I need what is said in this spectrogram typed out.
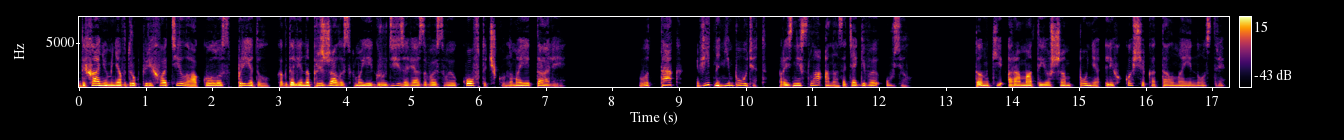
Дыхание у меня вдруг перехватило, а голос предал, когда Лена прижалась к моей груди, завязывая свою кофточку на моей талии. «Вот так видно не будет», — произнесла она, затягивая узел. Тонкий аромат ее шампуня легко щекотал мои ноздри.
